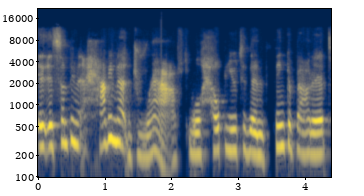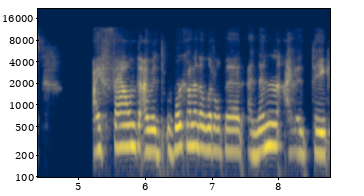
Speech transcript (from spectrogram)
is something that having that draft will help you to then think about it I found that I would work on it a little bit and then I would think,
